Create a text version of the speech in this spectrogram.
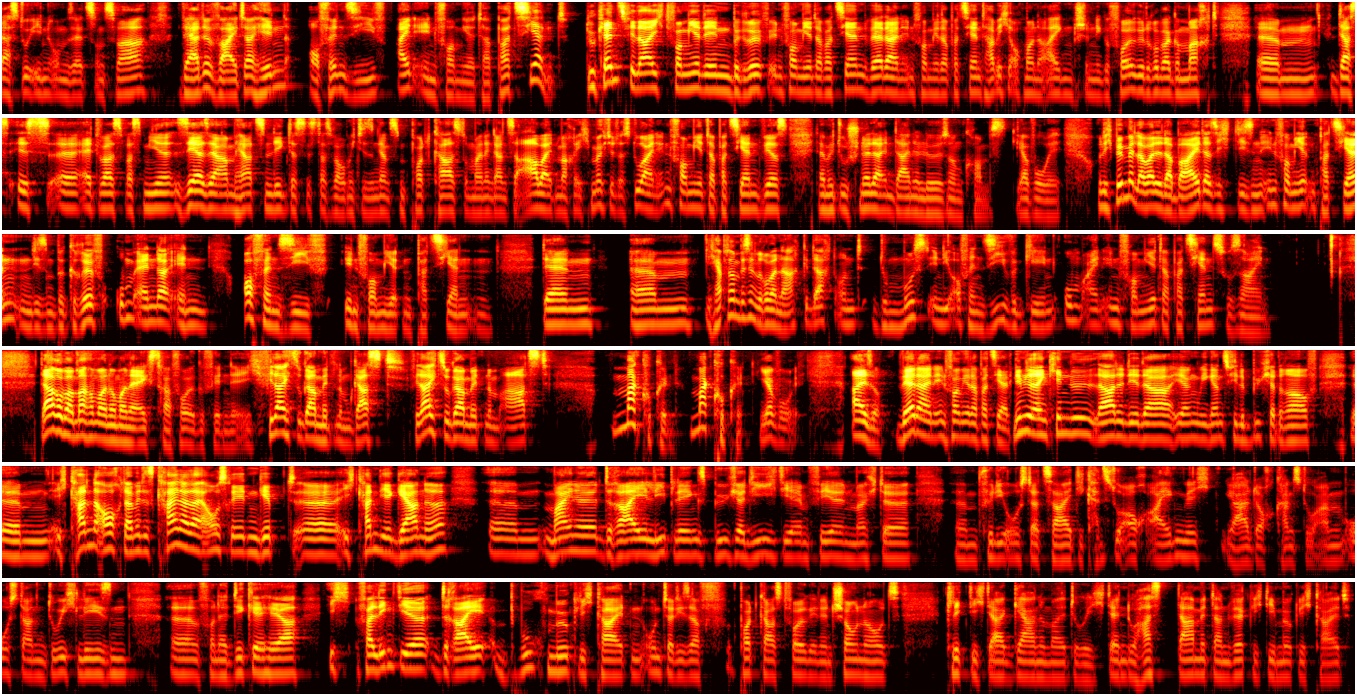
dass du ihn umsetzt. Und zwar werde weiterhin offensiv ein informierter Patient. Du kennst vielleicht von mir den Begriff informierter Patient. Werde ein informierter Patient, habe ich auch mal eine eigenständige Folge drüber gemacht. Ähm, das ist äh, etwas, was mir sehr, sehr am Herzen liegt. Das ist das, warum ich diesen ganzen Podcast und meine ganze Arbeit mache. Ich möchte, dass du ein informierter Patient wirst, damit du schneller in deine Lösung kommst. Jawohl. Und ich bin mittlerweile dabei, dass ich diesen informierten Patienten, diesen Begriff umändere in offensiv informierten Patienten. Denn ähm, ich habe so ein bisschen drüber nachgedacht und du musst in die Offensive gehen, um ein informierter Patient zu sein. Darüber machen wir nochmal eine extra Folge, finde ich. Vielleicht sogar mit einem Gast, vielleicht sogar mit einem Arzt. Mal gucken, mal gucken. Jawohl. Also, werde ein informierter Patient. Nimm dir dein Kindle, lade dir da irgendwie ganz viele Bücher drauf. Ähm, ich kann auch, damit es keinerlei Ausreden gibt, äh, ich kann dir gerne ähm, meine drei Lieblingsbücher, die ich dir empfehlen möchte ähm, für die Osterzeit, die kannst du auch eigentlich, ja doch, kannst du am Ostern durchlesen äh, von der Dicke her. Ich verlinke dir drei Buchmöglichkeiten unter dieser Podcast-Folge in den Show Notes. Klick dich da gerne mal durch, denn du hast damit dann wirklich die Möglichkeit,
